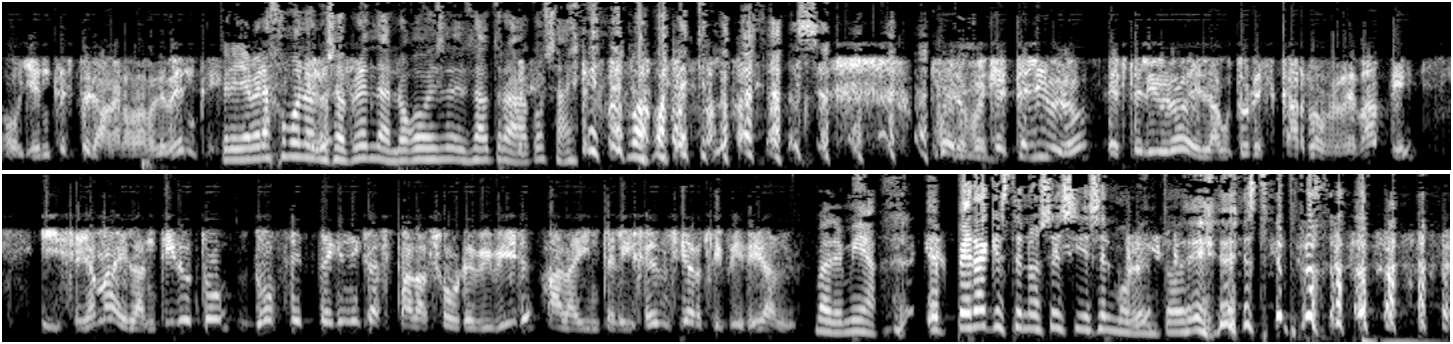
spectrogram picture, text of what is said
oyentes, pero agradablemente. Pero ya verás cómo no nos sorprendas, luego es, es la otra cosa. ¿eh? Bueno, pues este libro, este libro, el autor es Carlos Rebate y se llama El antídoto 12 técnicas para sobrevivir a la inteligencia artificial. Madre mía, espera que este no sé si es el momento de este programa.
